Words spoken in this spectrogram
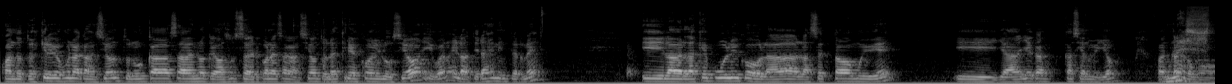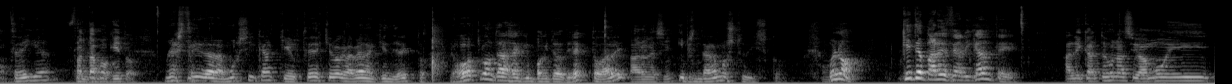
cuando tú escribes una canción, tú nunca sabes lo que va a suceder con esa canción. Tú la escribes con ilusión y bueno, y la tiras en internet. Y la verdad es que el público la, la ha aceptado muy bien y ya llega casi al millón. Falta una como... estrella, Falta de- poquito. una estrella de la música que ustedes quiero que la vean aquí en directo. Luego te contarás aquí un poquito de directo, ¿vale? Claro que sí. Y presentaremos tu disco. Bueno, ¿qué te parece Alicante? Alicante es una ciudad muy,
